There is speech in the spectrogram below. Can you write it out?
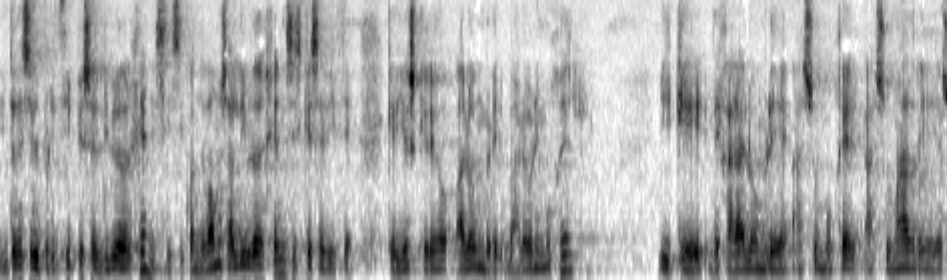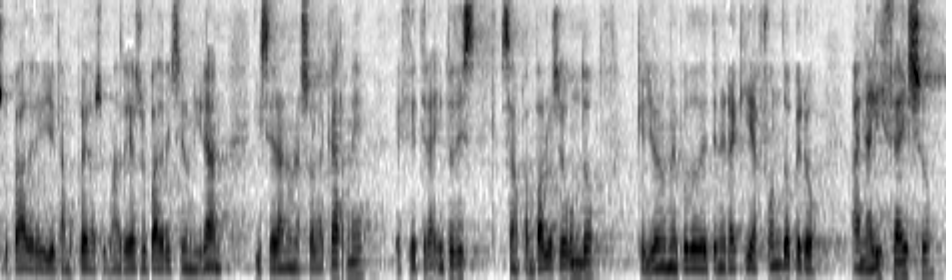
Entonces el principio es el libro del Génesis. Y cuando vamos al libro de Génesis, ¿qué se dice? Que Dios creó al hombre varón y mujer y que dejará el hombre a su mujer, a su madre y a su padre, y la mujer a su madre y a su padre, y se unirán y serán una sola carne, etc. Entonces, San Juan Pablo II, que yo no me puedo detener aquí a fondo, pero analiza eso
